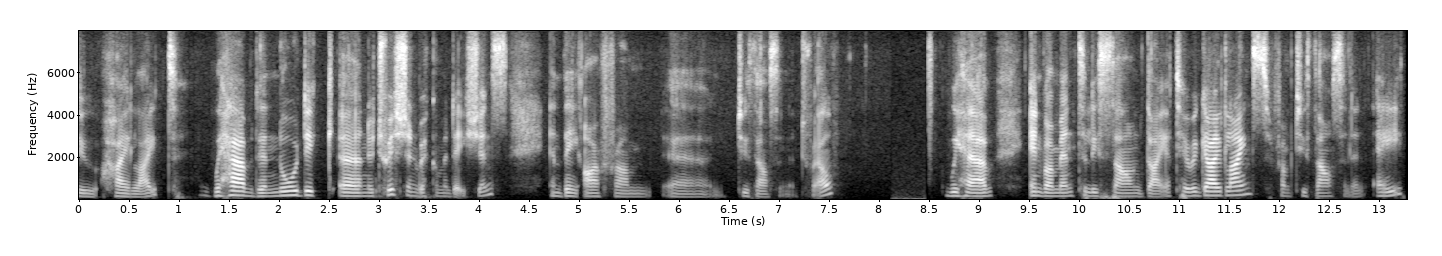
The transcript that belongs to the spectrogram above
to highlight. We have the Nordic uh, nutrition recommendations, and they are from uh, 2012. We have environmentally sound dietary guidelines from 2008,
